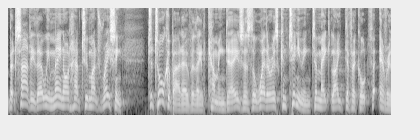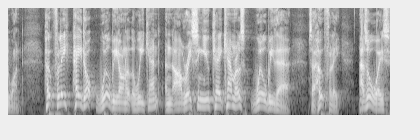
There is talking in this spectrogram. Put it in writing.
But sadly, though, we may not have too much racing to talk about over the coming days as the weather is continuing to make life difficult for everyone. Hopefully, Haydock will be on at the weekend and our Racing UK cameras will be there. So hopefully, as always,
